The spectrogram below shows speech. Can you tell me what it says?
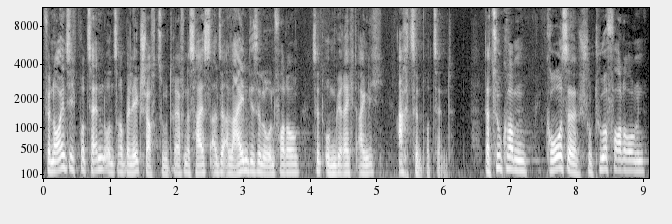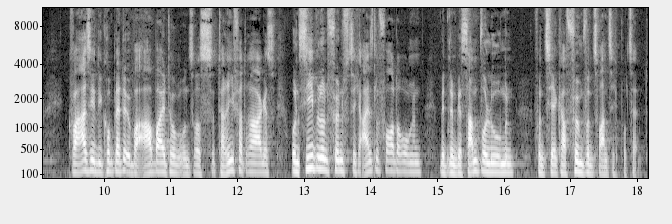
für 90 Prozent unserer Belegschaft zutreffen. Das heißt also, allein diese Lohnforderungen sind umgerecht eigentlich 18 Prozent. Dazu kommen große Strukturforderungen, quasi die komplette Überarbeitung unseres Tarifvertrages und 57 Einzelforderungen mit einem Gesamtvolumen von circa 25 Prozent.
